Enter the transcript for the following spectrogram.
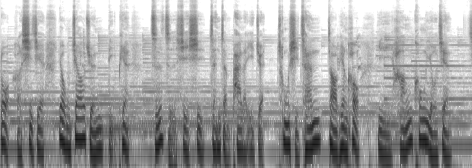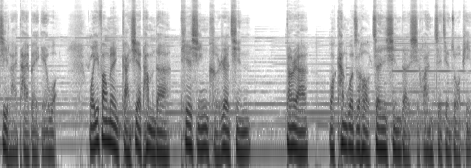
落和细节，用胶卷底片仔仔细细、整整拍了一卷，冲洗成照片后，以航空邮件寄来台北给我。我一方面感谢他们的贴心和热情，当然，我看过之后真心的喜欢这件作品，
